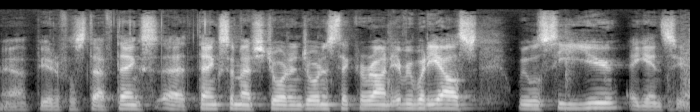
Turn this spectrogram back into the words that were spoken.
Yeah, beautiful stuff. Thanks. Uh, thanks so much, Jordan. Jordan, stick around. Everybody else, we will see you again soon.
